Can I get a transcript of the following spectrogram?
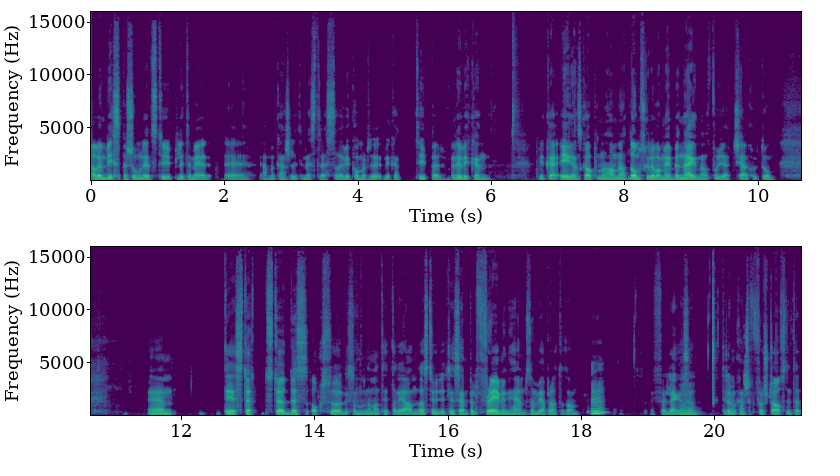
av en viss personlighetstyp, lite mer, eh, ja, men kanske lite mer stressade, vi kommer till vilka typer, eller vilken, vilka egenskaper man har, men att de skulle vara mer benägna att få hjärt-kärlsjukdom. Ehm, det stött, stöddes också liksom, när man tittade i andra studier, till exempel Framingham som vi har pratat om Mm. för länge sedan. Mm. Till och med kanske första avsnittet.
